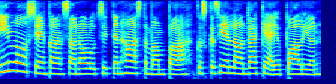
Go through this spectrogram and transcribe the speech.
Inloossien kanssa on ollut sitten haastavampaa, koska siellä on väkeä jo paljon,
